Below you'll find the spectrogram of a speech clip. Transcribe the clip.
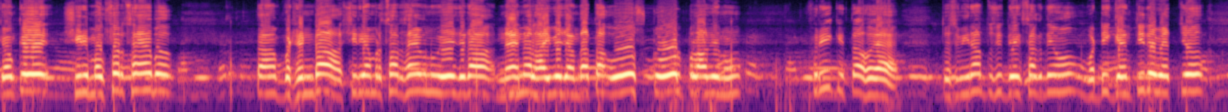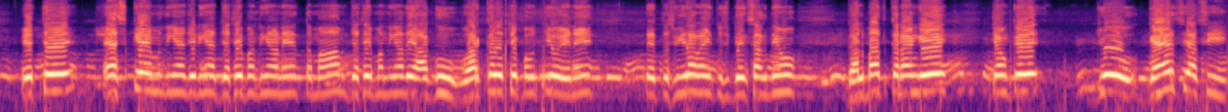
ਕਿਉਂਕਿ ਸ਼੍ਰੀ ਮੁਕਤਸਰ ਸਾਹਿਬ ਤਾਂ ਬਠਿੰਡਾ, ਸ਼੍ਰੀ ਅੰਮ੍ਰਿਤਸਰ ਸਾਹਿਬ ਨੂੰ ਇਹ ਜਿਹੜਾ ਨੈਸ਼ਨਲ ਹਾਈਵੇ ਜਾਂਦਾ ਤਾਂ ਉਸ ਟੋਲ ਪਲਾਜ਼ੇ ਨੂੰ ਫ੍ਰੀ ਕੀਤਾ ਹੋਇਆ ਹੈ ਤਸਵੀਰਾਂ ਤੁਸੀਂ ਦੇਖ ਸਕਦੇ ਹੋ ਵੱਡੀ ਗਿਣਤੀ ਦੇ ਵਿੱਚ ਇੱਥੇ ਐਸਕੇਐਮ ਦੀਆਂ ਜਿਹੜੀਆਂ ਜਥੇਬੰਦੀਆਂ ਨੇ तमाम ਜਥੇਬੰਦੀਆਂ ਦੇ ਆਗੂ ਵਰਕਰ ਉੱਥੇ ਪਹੁੰਚੇ ਹੋਏ ਨੇ ਤੇ ਤਸਵੀਰਾਂ ਰਾਹੀਂ ਤੁਸੀਂ ਦੇਖ ਸਕਦੇ ਹੋ ਗੱਲਬਾਤ ਕਰਾਂਗੇ ਕਿਉਂਕਿ ਜੋ ਗੈਰ ਸਿਆਸੀ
